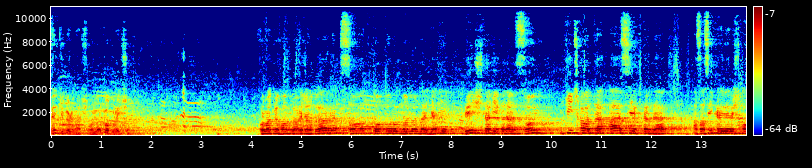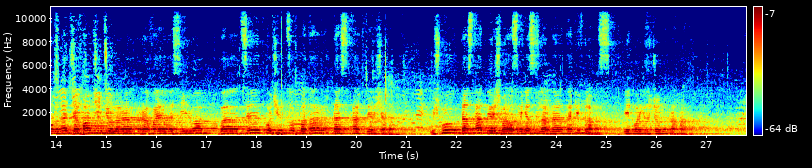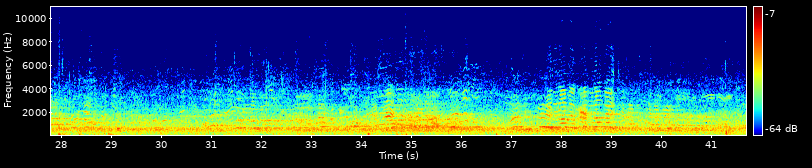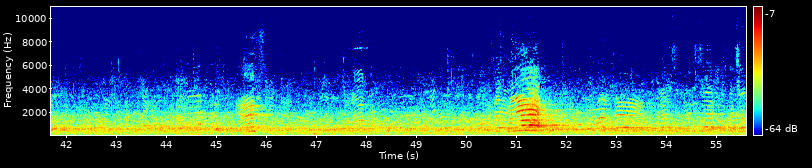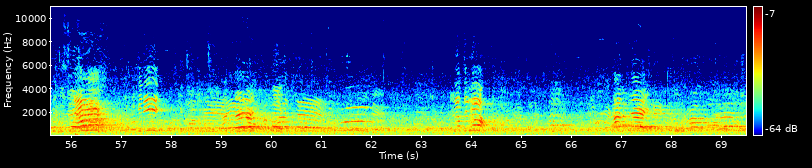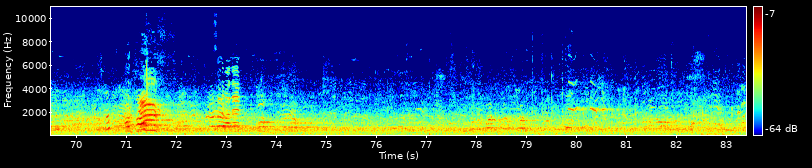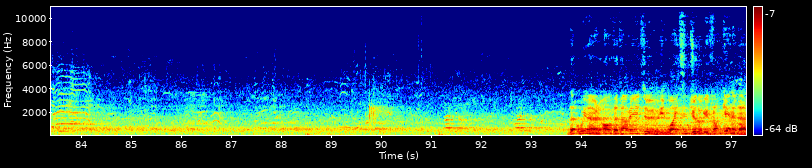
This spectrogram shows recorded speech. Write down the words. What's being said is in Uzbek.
Thank you very much for your cooperation. Hurmatli xonimlar va janoblar, soat 14:00 da, ya'ni 5 daqiqadan so'ng ikkinchi qavatda A sektorda asosiy kiraverish oldida Jahon chempionlari Rafael Silva va Tset Ochirtsov Batar dastxat berishadi. Ushbu dastxat berish marosimiga sizlarni taklif qilamiz. E'tiboringiz uchun rahmat. The winner of the Tatami 2 in white judogi from Canada.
